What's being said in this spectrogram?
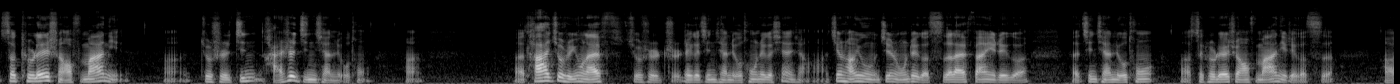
circulation of money 啊，就是金还是金钱流通啊。呃，它就是用来就是指这个金钱流通这个现象啊，经常用金融这个词来翻译这个呃金钱流通啊，circulation of money 这个词啊，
